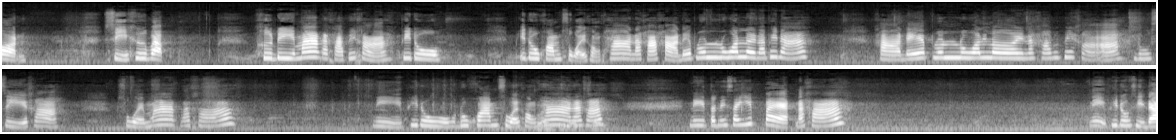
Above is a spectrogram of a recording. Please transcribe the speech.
ก่อน สีคือแบบ คือดีมากอะค่ะ พี่ขา พี่ดู พี่ดูความสวยของผ้านะคะ ขาเดฟล้วนๆเลยนะพี่นะ ขาเดฟล้วนๆเลยนะคะ พี่พี่ขา ดูสีค่ะ สวยมากนะคะ นี่พี่ดู ดูความสวยของผ้านะคะ นี่ตัวนี้ไซส์ยี่แปดนะคะ นี่พี่ดูสีด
